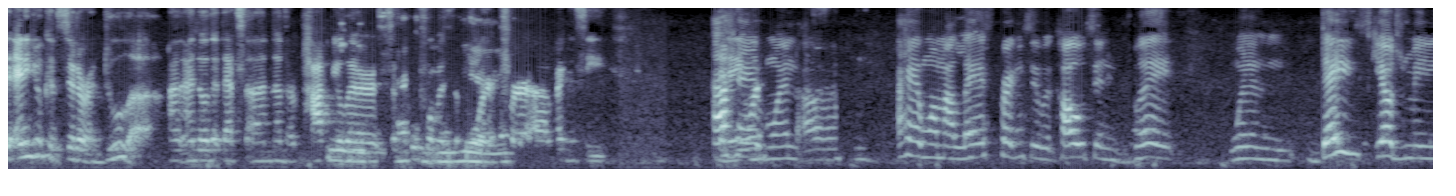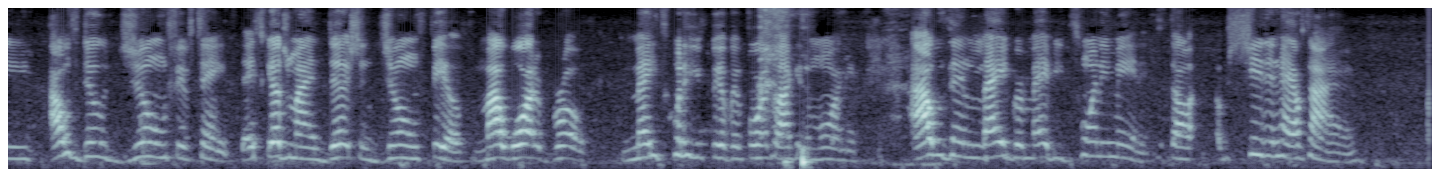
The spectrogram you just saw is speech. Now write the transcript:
did any of you consider a doula? I, I know that that's another popular support, form of support yeah. for uh, pregnancy. I had one. Uh, I had one my last pregnancy with Colton, but when they scheduled me, I was due June 15th. They scheduled my induction June 5th. My water broke May 25th at 4 o'clock in the morning. I was in labor maybe 20 minutes. So she didn't have time.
